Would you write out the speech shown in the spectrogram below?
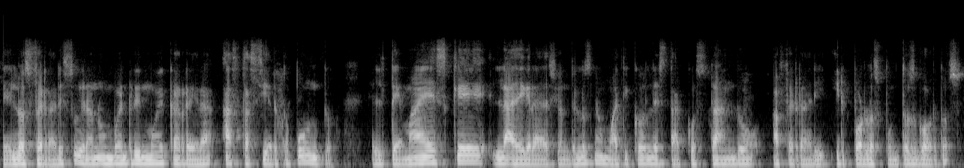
eh, los Ferrari tuvieron un buen ritmo de carrera hasta cierto punto el tema es que la degradación de los neumáticos le está costando a Ferrari ir por los puntos gordos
